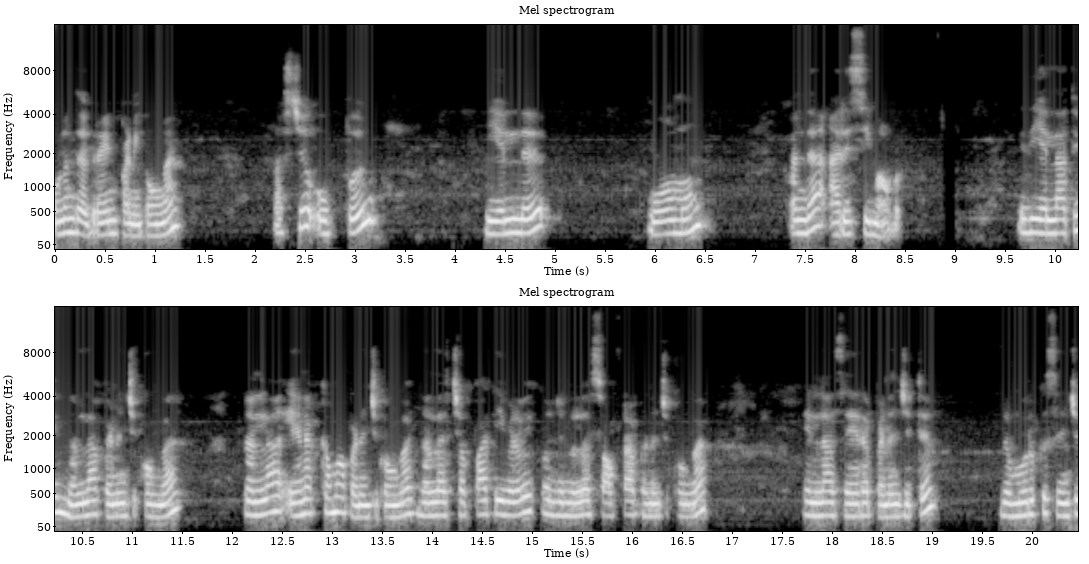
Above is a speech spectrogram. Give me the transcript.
உளுந்தை கிரைண்ட் பண்ணிக்கோங்க. ஃபஸ்ட்டு உப்பு எள் ஓமம் அந்த அரிசி மாவு. இது எல்லாத்தையும் நல்லா பிணைஞ்சிக்கோங்க. நல்லா இணக்கமாக பிணைஞ்சிக்கோங்க. நல்லா சப்பாத்தி விடவே கொஞ்சம் நல்லா சாஃப்டாக பிணைஞ்சிக்கோங்க. எல்லாம் சேர பிணைஞ்சிட்டு இந்த முறுக்கு செஞ்சு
